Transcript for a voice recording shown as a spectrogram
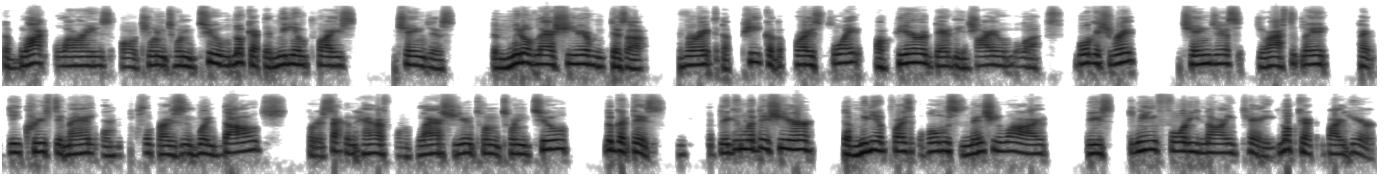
The black lines are 2022. Look at the medium price changes. The middle of last year, there's a very at the peak of the price point up here, then the higher uh, mortgage rate changes drastically, have decreased demand and prices went down for the second half of last year, 2022. Look at this. Beginning of this year, the median price of homes nationwide is 349K. Look at right here.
